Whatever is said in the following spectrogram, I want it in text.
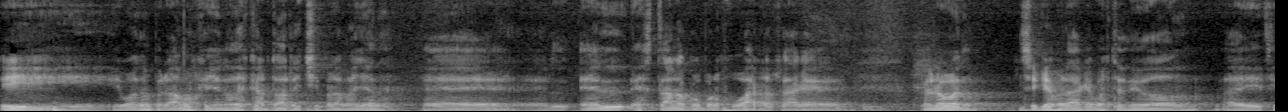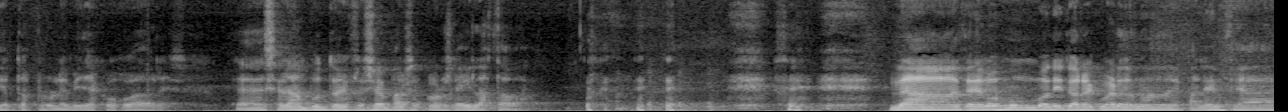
Y, y, bueno, pero vamos, que yo no descarto a Richie para mañana. Eh, él, él, está loco por jugar, o sea que. Pero bueno, sí que es verdad que hemos tenido ahí ciertos problemillas con jugadores. Eh, será un punto de inflexión para conseguir la octava. no, tenemos un bonito recuerdo ¿no? de Palencia.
